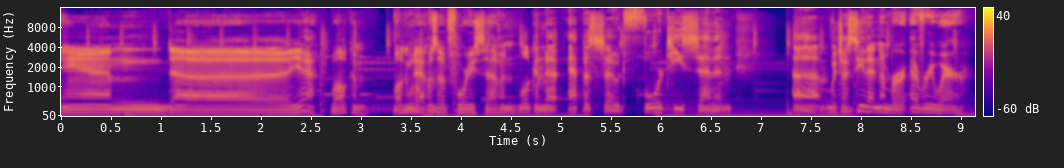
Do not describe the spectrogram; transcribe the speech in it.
and uh, yeah, welcome, welcome, to episode 47. Welcome to episode 47. Um, Which I see that number everywhere.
